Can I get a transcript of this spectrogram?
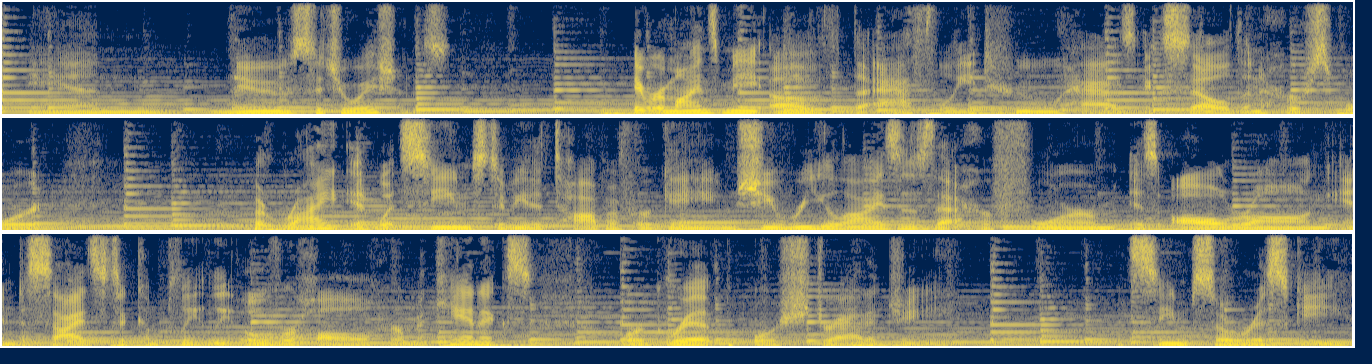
and new situations. It reminds me of the athlete who has excelled in her sport, but right at what seems to be the top of her game, she realizes that her form is all wrong and decides to completely overhaul her mechanics or grip or strategy. It seems so risky,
